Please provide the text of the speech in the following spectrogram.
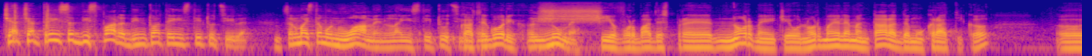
Ceea ce ar trebui să dispară din toate instituțiile. Să nu mai stăm în oameni la instituții. Categoric. În nume. Și e vorba despre norme aici. E o normă elementară democratică uh,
